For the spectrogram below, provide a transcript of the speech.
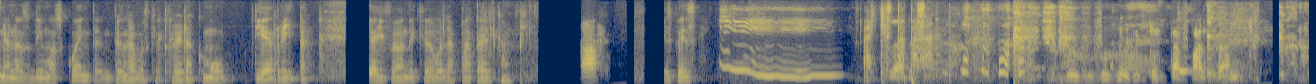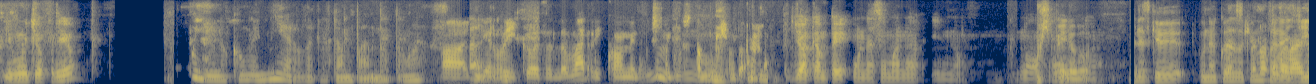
Y no nos dimos cuenta, pensamos que todo era como tierrita. Y ahí fue donde quedó la pata del camping. Ah, Después, ay, ¿qué está pasando? ¿qué está pasando? ¿Y mucho frío? Uy, uno come mierda acampando, Tomás. Ay, qué rico, eso es lo más rico. A mí eso me gusta Mm. mucho. Yo acampé una semana y no. No, Uy, pero- no. Pero es que una cosa es acampar allí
